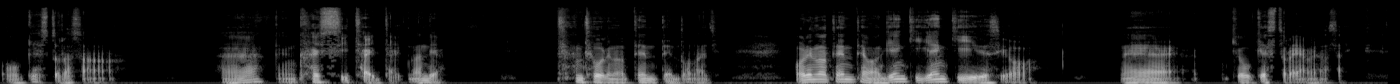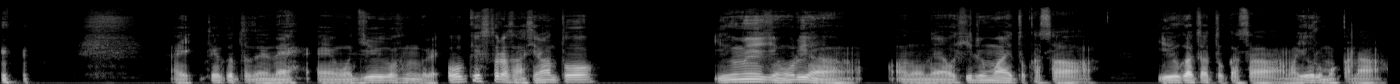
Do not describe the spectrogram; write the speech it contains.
オーケストラさん。え？ー、限界水体体なんでや。なんで俺のてんてんと同じ。俺のてんてんは元気元気ですよ。ねえ。今日オーケストラやめなさい。はい。ということでね、えー、もう15分ぐらい。オーケストラさん知らんと？有名人おるやん。あのね、お昼前とかさ、夕方とかさ、まあ、夜もかな。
